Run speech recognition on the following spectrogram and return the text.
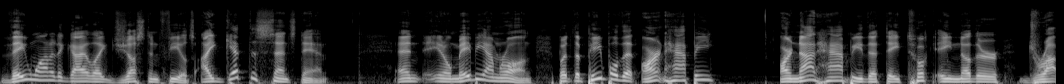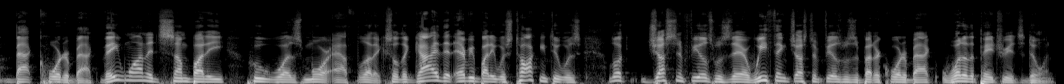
they wanted a guy like Justin Fields. I get the sense, Dan, and you know maybe I'm wrong, but the people that aren't happy are not happy that they took another drop back quarterback. They wanted somebody who was more athletic. So the guy that everybody was talking to was, look, Justin Fields was there. We think Justin Fields was a better quarterback. What are the Patriots doing?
